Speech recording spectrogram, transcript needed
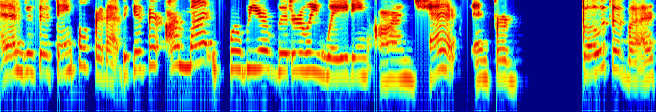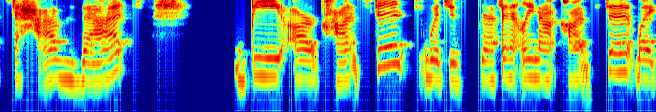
and I'm just so thankful for that because there are months where we are literally waiting on checks, and for both of us to have that be our constant, which is definitely not constant, like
